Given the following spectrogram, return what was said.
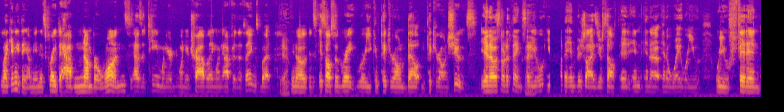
like anything, I mean, it's great to have number ones as a team when you're when you're traveling when after the things. But yeah. you know, it's it's also great where you can pick your own belt and pick your own shoes, you know, sort of thing. So yeah. you you want to visualize yourself in, in, in a in a way where you where you fit in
